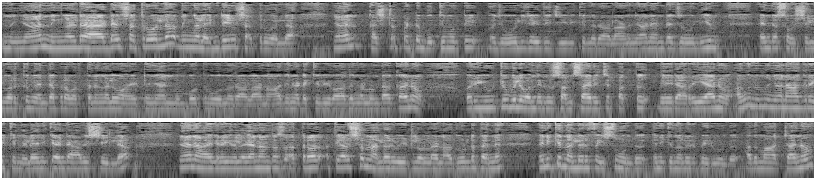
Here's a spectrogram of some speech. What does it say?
ഞാൻ നിങ്ങളുടെ ആരുടെയും ശത്രുവല്ല നിങ്ങൾ എന്റെയും ശത്രുവല്ല. ഞാൻ കഷ്ടപ്പെട്ട് ബുദ്ധിമുട്ടി ജോലി ചെയ്ത് ജീവിക്കുന്ന ഒരാളാണ്. ഞാൻ എന്റെ ജോലിയും എന്റെ സോഷ്യൽ വർക്കും എന്റെ പ്രവർത്തനങ്ങളുമായിട്ട് ഞാൻ മുമ്പോട്ട് പോകുന്ന ഒരാളാണ്. അതിനിടയ്ക്ക് വിവാദങ്ങൾ ഉണ്ടാക്കാനോ ഒരു യൂട്യൂബിൽ വന്നിരുന്ന് സംസാരിച്ച് പത്ത് പേരറിയാനോ അങ്ങനൊന്നും ഞാൻ ആഗ്രഹിക്കുന്നില്ല. എനിക്ക് അതിന്റെ ആവശ്യമില്ല. ഞാൻ ആഗ്രഹിക്കില്ല ഞാൻ അന്ത അത്ര അത്യാവശ്യം നല്ലൊരു വീട്ടിലുള്ളതാണ്. അതുകൊണ്ട് തന്നെ എനിക്ക് നല്ലൊരു ഫേസും ഉണ്ട്. എനിക്ക് നല്ലൊരു പേരുമുണ്ട് അത് മാറ്റാനോ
